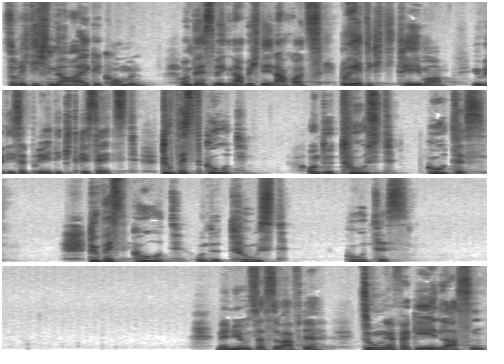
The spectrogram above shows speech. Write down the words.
so richtig nahe gekommen und deswegen habe ich den auch als Predigtthema über diese Predigt gesetzt. Du bist gut und du tust Gutes. Du bist gut und du tust Gutes. Wenn wir uns das so auf der Zunge vergehen lassen,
